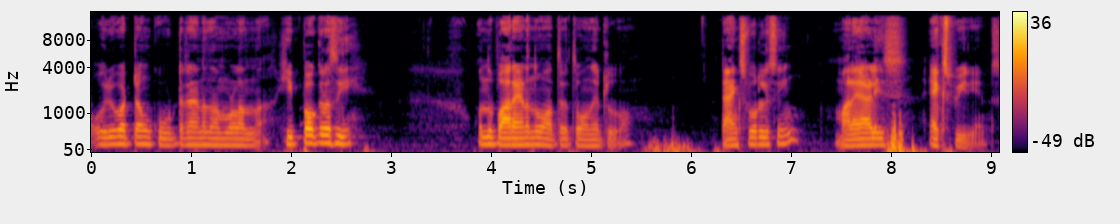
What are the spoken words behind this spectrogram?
ഒരു വട്ടം കൂട്ടരാണ് നമ്മളെന്ന. ഹിപ്പോക്രസി ഒന്ന് പറയണമെന്ന് മാത്രമേ തോന്നിയിട്ടുള്ളൂ. Thanks for listening Malayalees experience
